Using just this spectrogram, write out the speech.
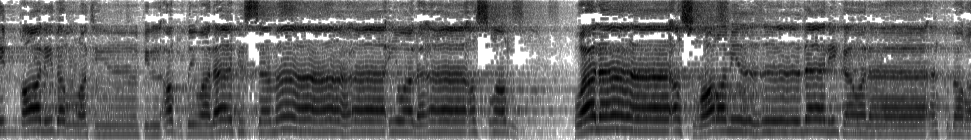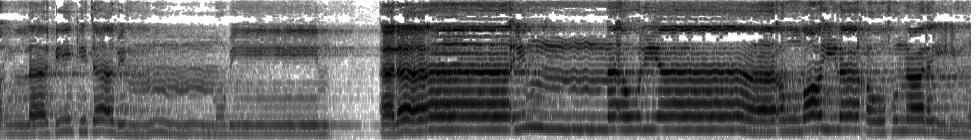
مثقال ذرة في الأرض ولا في السماء ولا أصغر ولا أصغر من ذلك ولا أكبر إلا في كتاب مبين. ألا إن أولياء الله لا خوف عليهم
